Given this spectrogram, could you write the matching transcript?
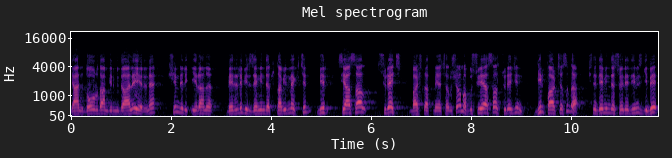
yani doğrudan bir müdahale yerine şimdilik İran'ı belirli bir zeminde tutabilmek için bir siyasal süreç başlatmaya çalışıyor. Ama bu siyasal sürecin bir parçası da işte demin de söylediğimiz gibi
